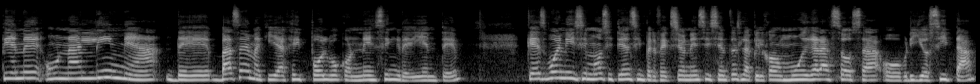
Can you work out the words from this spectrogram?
tiene una línea de base de maquillaje y polvo con ese ingrediente que es buenísimo si tienes imperfecciones y sientes la piel como muy grasosa o brillosita,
